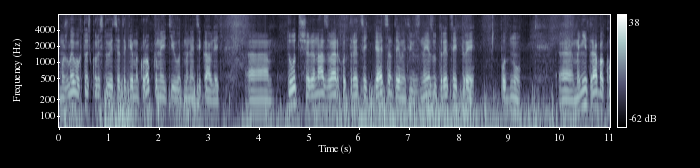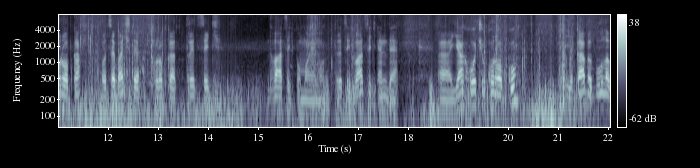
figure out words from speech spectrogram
можливо, хтось користується такими коробками, які от мене цікавлять. Е, тут ширина зверху 35 см, знизу 33 по дну. Е, мені треба коробка. Оце бачите, коробка 3020, по-моєму. 3020 ND. Е, я хочу коробку, яка би була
